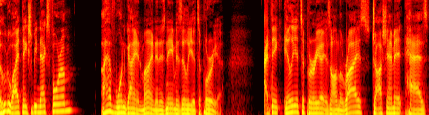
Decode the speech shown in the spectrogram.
who do I think should be next for him? I have one guy in mind, and his name is Ilya Topuria. I think Ilya Topuria is on the rise. Josh Emmett has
